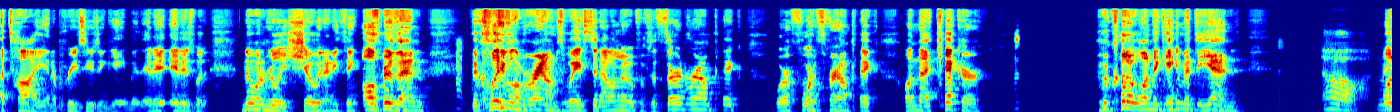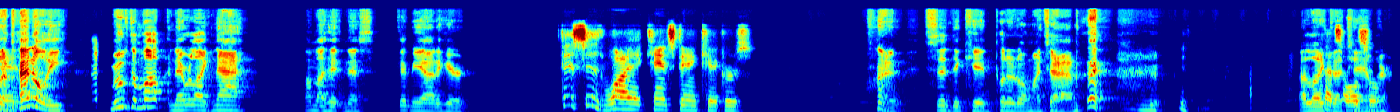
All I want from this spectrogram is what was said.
a tie in a preseason game. It, it, it is what no one really showed anything other than the Cleveland Browns wasted. I don't know if it was a third round pick or a fourth round pick on that kicker who could have won the game at the end Oh on a penalty. Moved them up, and they were like, "Nah, I'm not hitting this. Get me out of here." this is why I can't stand kickers. Said the kid, put it on my tab. I like That's that, awesome.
